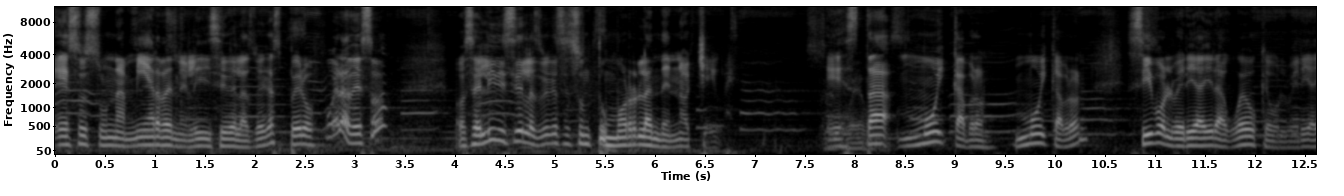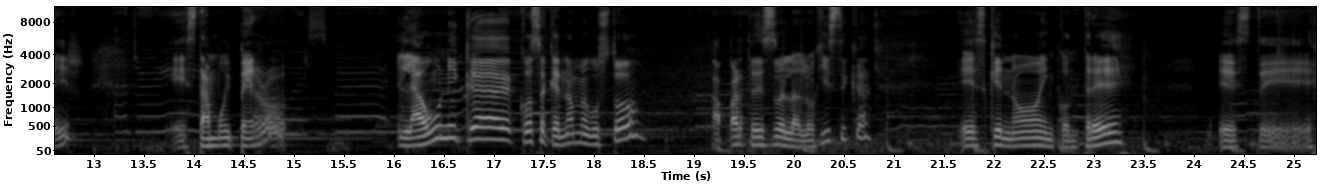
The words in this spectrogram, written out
eso es una mierda en el EDC de Las Vegas. Pero fuera de eso, o sea, el EDC de Las Vegas es un Tomorrowland de noche, güey. Está Huevos. muy cabrón, muy cabrón. Sí volvería a ir a huevo que volvería a ir. Está muy perro. La única cosa que no me gustó, aparte de eso de la logística, es que no encontré este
